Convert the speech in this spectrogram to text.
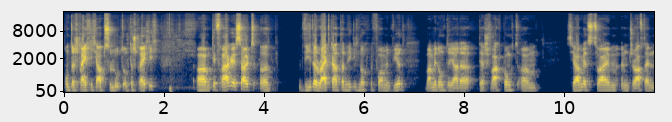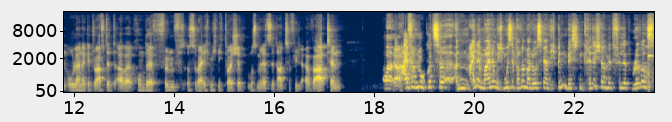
unterstreiche ich absolut, unterstreiche ich. Ähm, die Frage ist halt, äh, wie der Right Guard dann wirklich noch performen wird war mitunter ja der, der Schwachpunkt. Ähm, sie haben jetzt zwar im, im Draft einen O-Liner gedraftet, aber Runde 5, soweit ich mich nicht täusche, muss man jetzt nicht allzu viel erwarten. Äh, ja. Einfach nur kurz äh, an meine Meinung, ich muss ja doch nochmal loswerden. Ich bin ein bisschen kritischer mit Philip Rivers.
